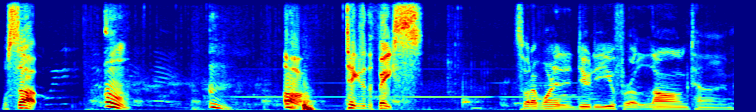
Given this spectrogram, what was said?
What's up? Mm. Mm. Oh, take it to the face. That's what I've wanted to do to you for a long time.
